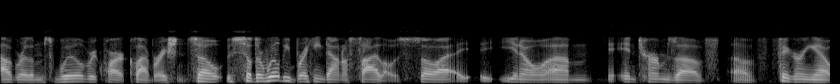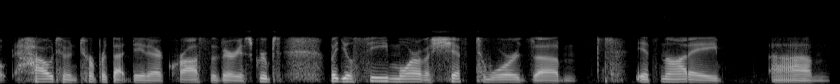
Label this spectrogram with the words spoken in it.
algorithms will require collaboration. So, so there will be breaking down of silos. So, uh, you know, um, in terms of of figuring out how to interpret that data across the various groups, but you'll see more of a shift towards um, it's not a um,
